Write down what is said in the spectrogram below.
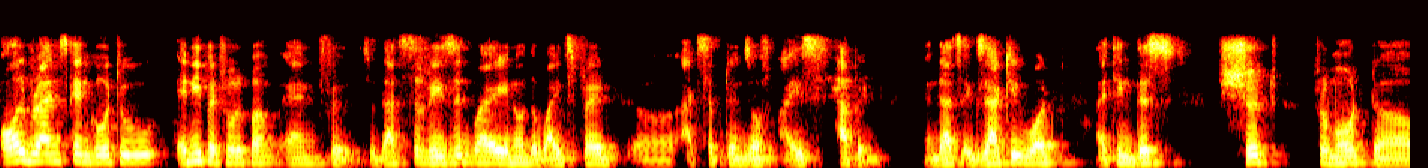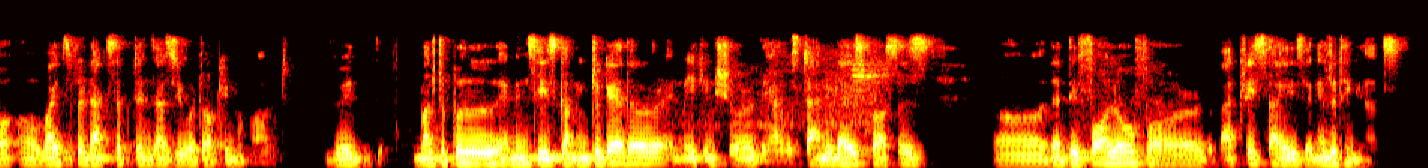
all brands can go to any petrol pump and fill. So that's the reason why you know the widespread uh, acceptance of ICE happened. And that's exactly what I think this should promote uh, widespread acceptance, as you were talking about, with multiple MNCs coming together and making sure they have a standardized process uh, that they follow for the battery size and everything else.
